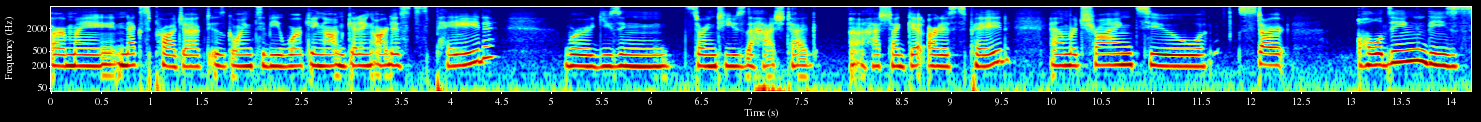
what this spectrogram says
or my next project is going to be working on getting artists paid we're using starting to use the hashtag uh, hashtag get artists paid. And we're trying to start holding these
